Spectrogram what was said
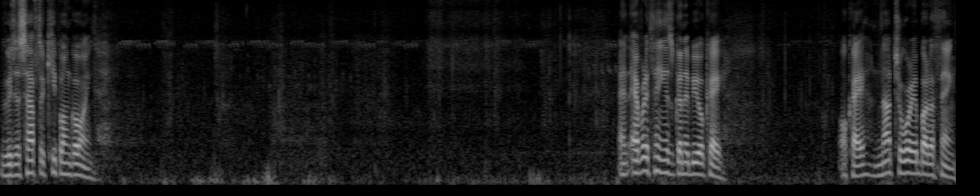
You just have to keep on going. And everything is going to be okay. Okay, not to worry about a thing.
